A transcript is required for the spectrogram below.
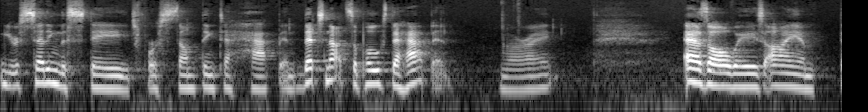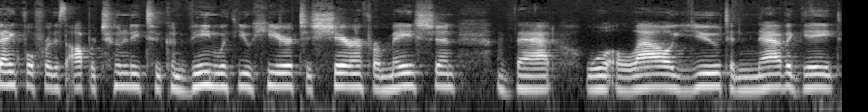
you're setting the stage for something to happen that's not supposed to happen. All right. As always, I am thankful for this opportunity to convene with you here to share information that will allow you to navigate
